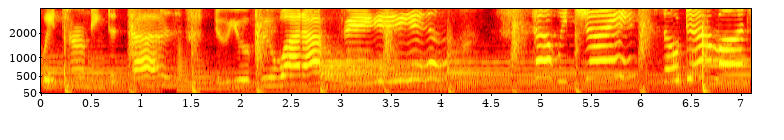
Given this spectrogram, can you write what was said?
Are we turning to dust? Do you feel what I feel? Have we changed so damn much?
